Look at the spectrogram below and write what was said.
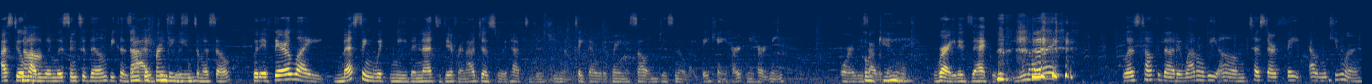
I still nah, probably wouldn't listen to them because I just listen you. to myself. But if they're like messing with me, then that's different. I just would have to just, you know, take that with a grain of salt and just know like they can't hurt me, hurt me. Or at least or I would can think. They? Right, exactly. You know what? Let's talk about it. Why don't we um test our fate out in the queue line?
